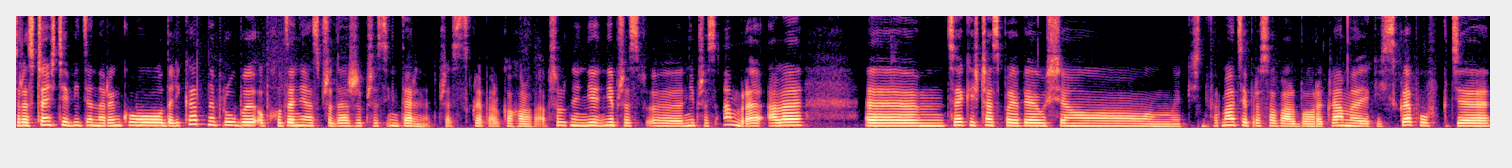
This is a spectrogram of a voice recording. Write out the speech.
coraz częściej widzę na rynku delikatne próby obchodzenia sprzedaży przez internet, przez sklepy alkoholowe. Absolutnie nie, nie, przez, e, nie przez Ambrę, ale co jakiś czas pojawiają się jakieś informacje prasowe albo reklamy jakichś sklepów, gdzie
